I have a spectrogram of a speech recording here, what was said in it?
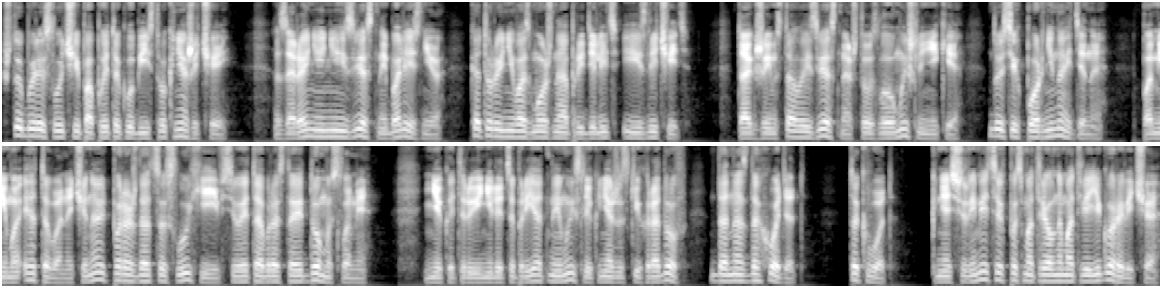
что были случаи попыток убийства княжичей, заранее неизвестной болезнью, которую невозможно определить и излечить. Также им стало известно, что злоумышленники до сих пор не найдены. Помимо этого, начинают порождаться слухи, и все это обрастает домыслами. Некоторые нелицеприятные мысли княжеских родов до нас доходят. Так вот, Князь Шереметьев посмотрел на Матвея Егоровича.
